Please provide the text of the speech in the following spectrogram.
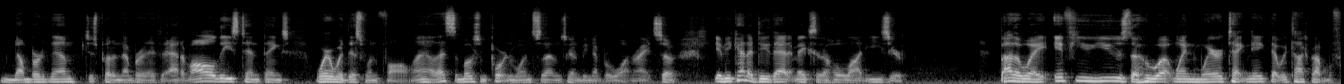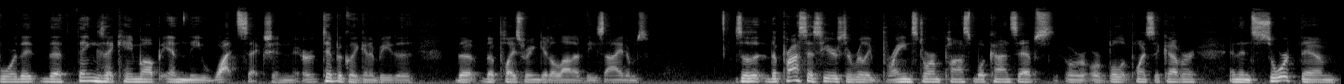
number them. Just put a number out of all these 10 things, where would this one fall? Well, that's the most important one, so that one's going to be number one, right? So if you kind of do that, it makes it a whole lot easier. By the way, if you use the who, what, when, where technique that we talked about before, the, the things that came up in the what section are typically going to be the, the, the place where you can get a lot of these items. So the process here is to really brainstorm possible concepts or, or, bullet points to cover, and then sort them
